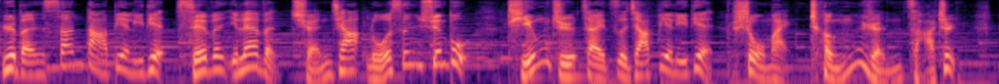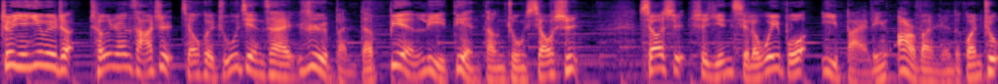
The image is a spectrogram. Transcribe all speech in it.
日本三大便利店 Seven Eleven、全家、罗森宣布停止在自家便利店售卖成人杂志。这也意味着成人杂志将会逐渐在日本的便利店当中消失。消息是引起了微博一百零二万人的关注。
